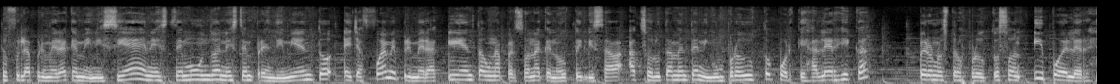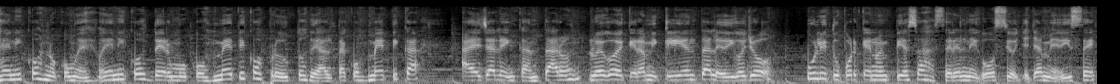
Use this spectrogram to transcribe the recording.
yo fui la primera que me inicié en este mundo, en este emprendimiento. Ella fue mi primera clienta, una persona que no utilizaba absolutamente ningún producto porque es alérgica, pero nuestros productos son hipoalergénicos, no comedogénicos, dermocosméticos, productos de alta cosmética. A ella le encantaron. Luego de que era mi clienta, le digo yo, Juli, ¿tú por qué no empiezas a hacer el negocio? Y ella me dice,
